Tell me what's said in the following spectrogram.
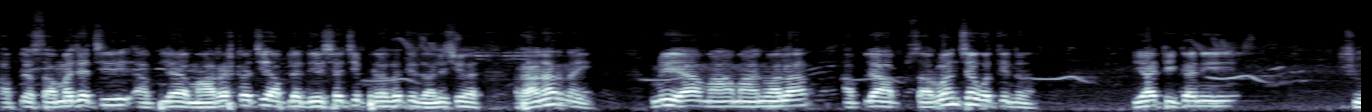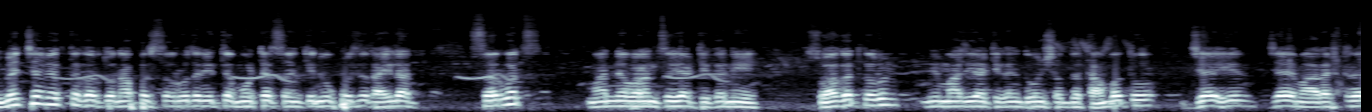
आपल्या समाजाची आपल्या महाराष्ट्राची आपल्या देशाची प्रगती झाल्याशिवाय राहणार नाही. मी या महामानवाला आपल्या आप- सर्वांच्या वतीनं या ठिकाणी शुभेच्छा व्यक्त करतो आणि आपण सर्वजण इथे मोठ्या संख्येने उपस्थित राहिलात. सर्वच मान्यवरांचं या ठिकाणी स्वागत करून मी माझे या ठिकाणी दोन शब्द थांबवतो. जय हिंद जय महाराष्ट्र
